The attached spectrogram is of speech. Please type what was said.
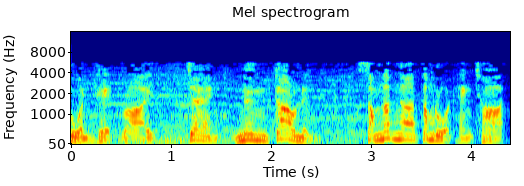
ด่วนเหตุร้าย แจ้ง 191 สำนักงานตำรวจแห่งชาติ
